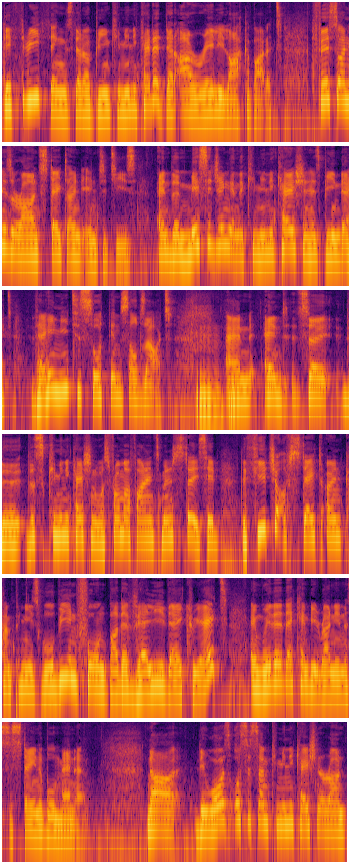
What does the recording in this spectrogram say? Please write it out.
there are three things that are being communicated that I really like about it. The first one is around state-owned entities, and the messaging and the communication has been that they need to sort themselves out. And and so the this communication was from our finance minister. He said the future of state-owned companies will be informed by the value they create and whether they can be run in a sustainable manner. Now, there was also some communication around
